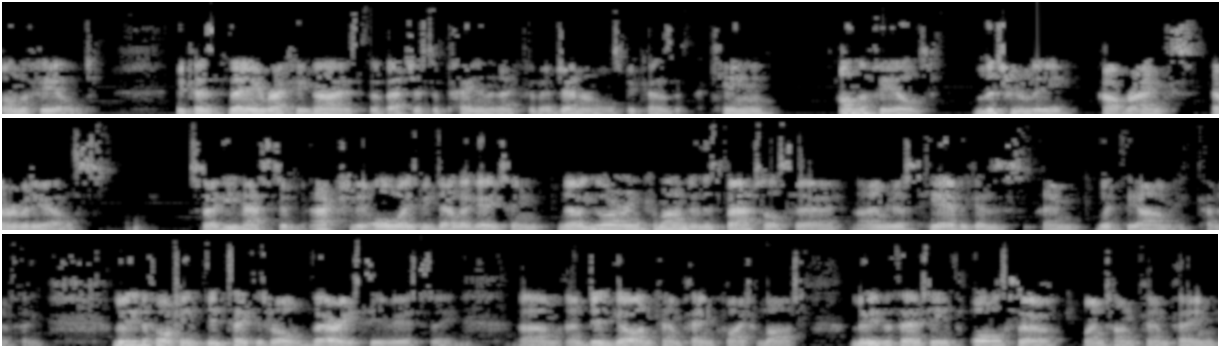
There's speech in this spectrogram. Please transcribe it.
on the field because they recognize that that's just a pain in the neck for their generals because a king on the field literally outranks everybody else. So he has to actually always be delegating. No, you are in command of this battle, sir. I'm just here because I'm with the army, kind of thing. Louis XIV did take his role very seriously um, and did go on campaign quite a lot. Louis XIII also went on campaign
